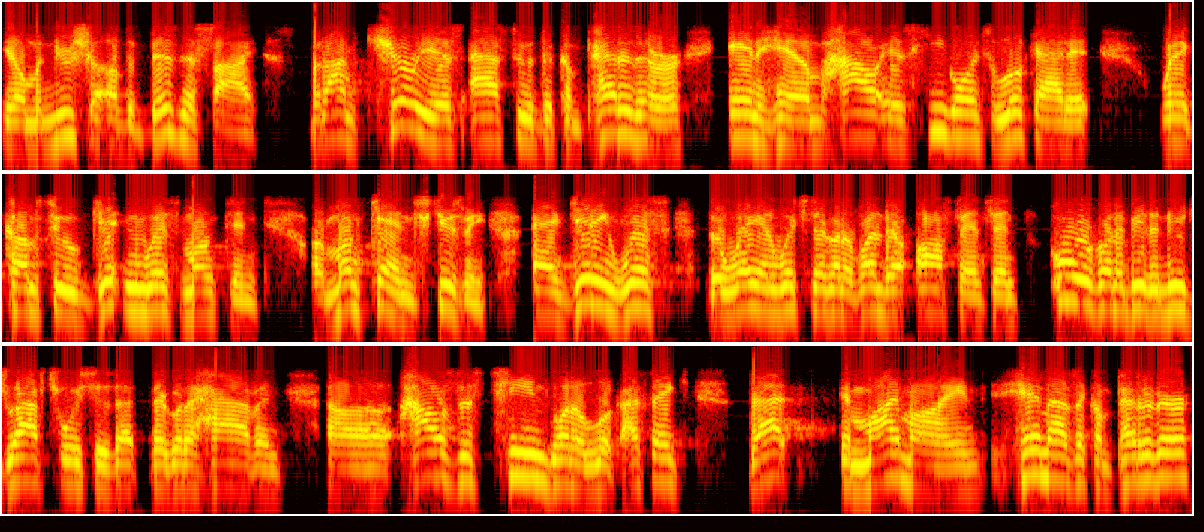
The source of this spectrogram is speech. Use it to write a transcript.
you know, minutia of the business side. But I'm curious as to the competitor in him. How is he going to look at it when it comes to getting with Monkton or Monken, excuse me, and getting with the way in which they're going to run their offense and who are going to be the new draft choices that they're going to have and uh, how's this team going to look? I think that in my mind, him as a competitor,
